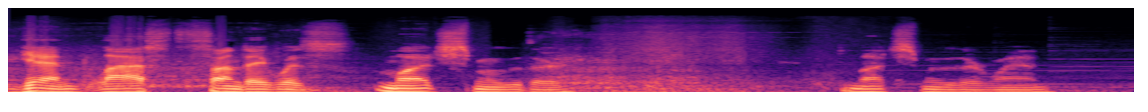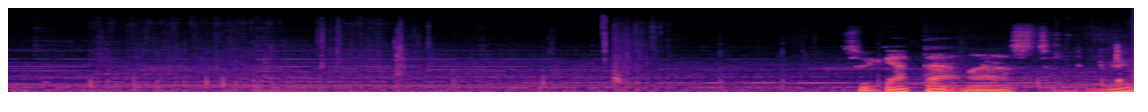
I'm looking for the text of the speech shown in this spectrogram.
Again, last Sunday was much smoother. Much smoother win. So we got that last. Right?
